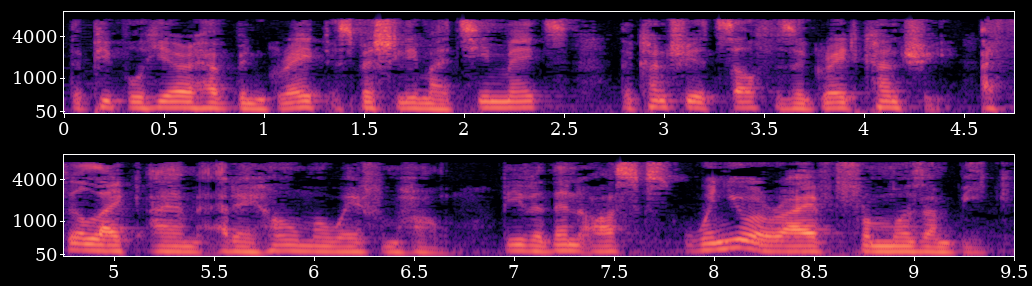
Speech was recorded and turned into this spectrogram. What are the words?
The people here have been great, especially my teammates. The country itself is a great country. I feel like I am at a home away from home. Beaver then asks, when you arrived from Mozambique,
